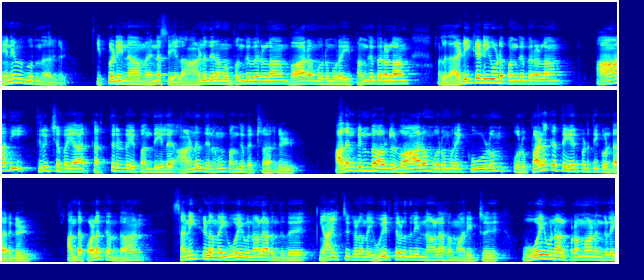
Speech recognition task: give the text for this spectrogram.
நினைவு கூர்ந்தார்கள். இப்படி நாம் என்ன செய்யலாம்? அனுதினமும் பங்கு பெறலாம் வாரம் ஒரு முறை பங்கு பெறலாம் அல்லது அடிக்கடி கூட பங்கு பெறலாம். ஆதி திருச்சபையார் கர்த்தருடைய பந்தியில் அணுதினமும் பங்கு பெற்றார்கள். அதன் பின்பு அவர்கள் வாரம் ஒரு முறை கூடும் ஒரு பழக்கத்தை ஏற்படுத்தி கொண்டார்கள். அந்த பழக்கம்தான் சனிக்கிழமை ஓய்வு நாளாக இருந்தது ஞாயிற்றுக்கிழமை உயிர்த்தெழுதலின் நாளாக மாறிற்று. ஓய்வு நாள் பிரமாணங்களை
